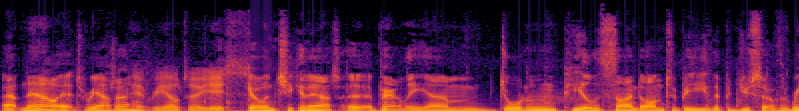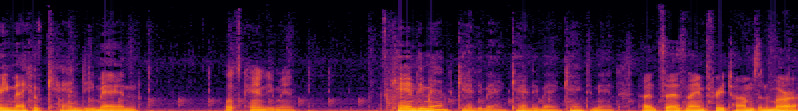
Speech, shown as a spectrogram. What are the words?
out now at Rialto. at Rialto yes Go and check it out. Uh, apparently, um, Jordan Peele has signed on to be the producer of the remake of Candyman. what's Candyman It's Candyman? Candyman, Candyman, Candyman. Don't say his name three times in a mirror.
